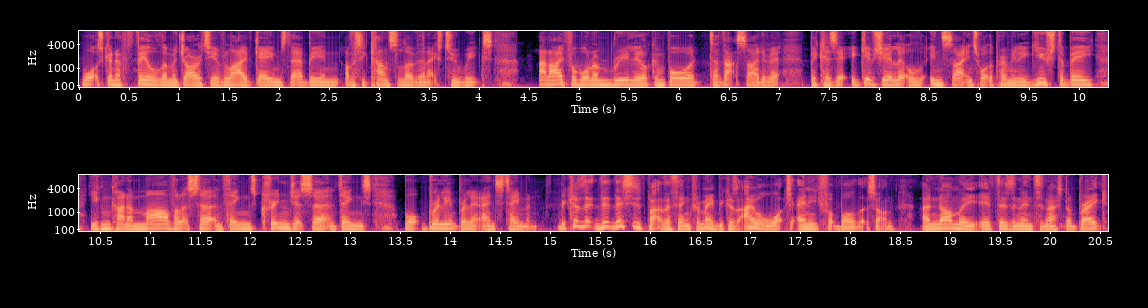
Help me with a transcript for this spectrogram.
what's going to fill the majority of live games that are being obviously cancelled over the next two weeks. And I, for one, am really looking forward to that side of it because it, it gives you a little insight into what the Premier League used to be. You can kind of marvel at certain things, cringe at certain things, but brilliant, brilliant entertainment. Because th- this is part of the thing for me. Because I will watch any football that's on, and normally if there's an international break,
